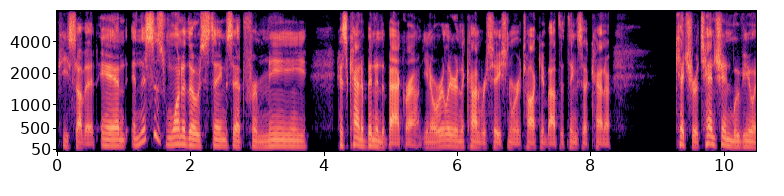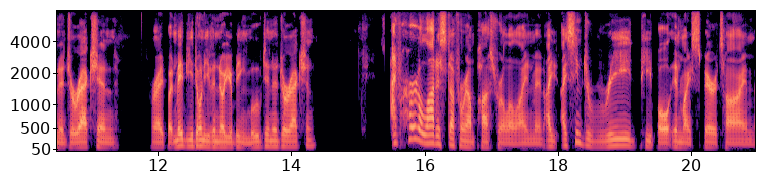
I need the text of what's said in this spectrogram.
piece of it. And and this is one of those things that for me has kind of been in the background. You know, earlier in the conversation we were talking about the things that kind of catch your attention, move you in a direction, right? But maybe you don't even know you're being moved in a direction. I've heard a lot of stuff around postural alignment. I, I seem to read people in my spare time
